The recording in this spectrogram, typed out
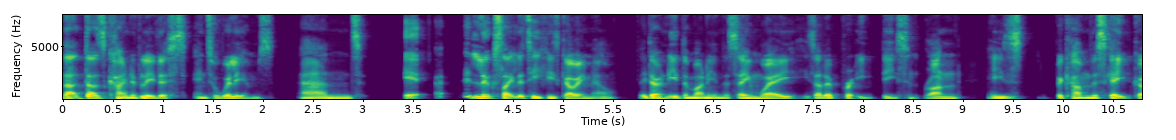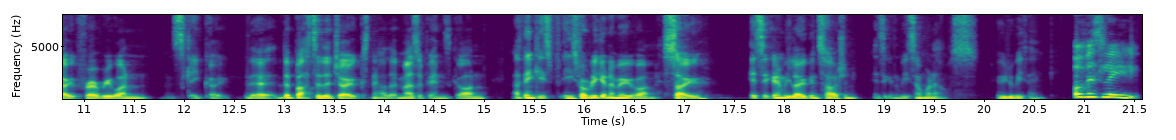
that does kind of lead us into Williams, and it it looks like Latifi's going now. They don't need the money in the same way. He's had a pretty decent run. He's become the scapegoat for everyone. Scapegoat, the the butt of the jokes. Now that Mazepin's gone, I think he's he's probably going to move on. So, is it going to be Logan Sargent? Is it going to be someone else? Who do we think? Obviously,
